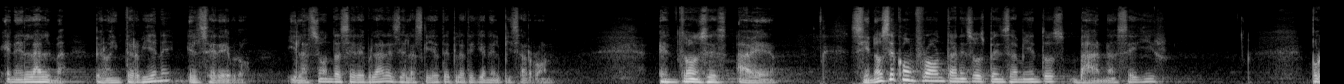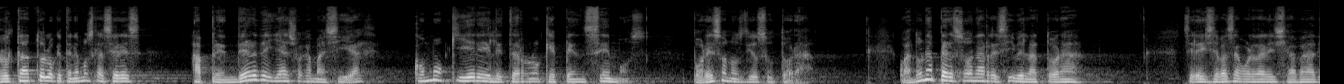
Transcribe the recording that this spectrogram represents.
En el alma pero interviene el cerebro y las ondas cerebrales de las que ya te platiqué en el pizarrón. Entonces, a ver, si no se confrontan esos pensamientos, van a seguir. Por lo tanto, lo que tenemos que hacer es aprender de Yahshua HaMashiach cómo quiere el Eterno que pensemos. Por eso nos dio su Torah. Cuando una persona recibe la Torah, se le dice, vas a guardar el Shabbat,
